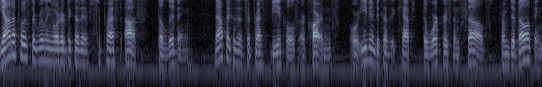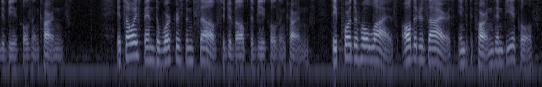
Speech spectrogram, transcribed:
Jan opposed the ruling order because it suppressed us, the living, not because it suppressed vehicles or cartons, or even because it kept the workers themselves from developing the vehicles and cartons. It's always been the workers themselves who developed the vehicles and cartons. They poured their whole lives, all their desires, into the cartons and vehicles.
